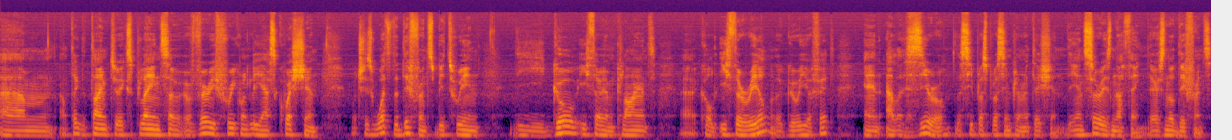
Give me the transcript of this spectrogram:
um, I'll take the time to explain some, a very frequently asked question, which is what's the difference between the Go Ethereum client uh, called Ethereal, the GUI of it, and AlethZero, the C++ implementation? The answer is nothing. There is no difference.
